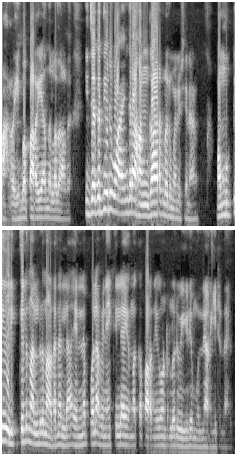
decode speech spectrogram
പറയുമ്പോൾ പറയാന്നുള്ളതാണ്. ഈ ജഗതി ഒരു ഭയങ്കര അഹങ്കാരമുള്ള ഒരു മനുഷ്യനാണ്. മമ്മൂട്ടി ഒരിക്കലും നല്ലൊരു നടനല്ല എന്നെ പോലെ അഭിനയിക്കില്ല എന്നൊക്കെ പറഞ്ഞുകൊണ്ടുള്ള ഒരു വീഡിയോ മുന്നേ ഇറങ്ങിയിട്ടുണ്ടായിരുന്നു.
